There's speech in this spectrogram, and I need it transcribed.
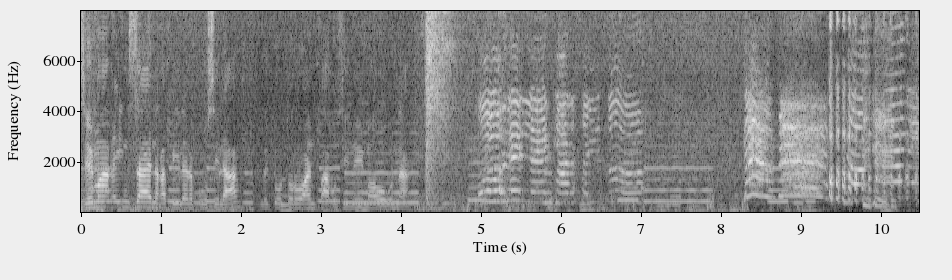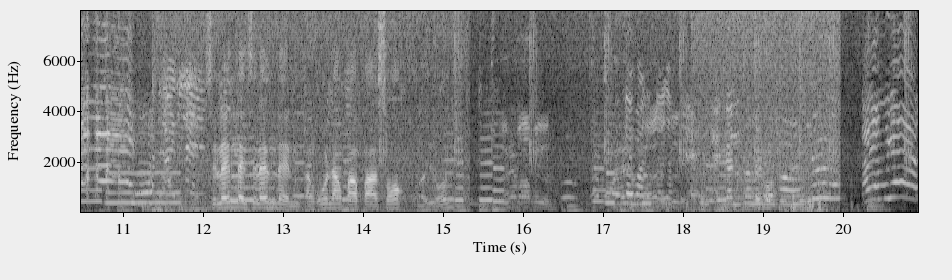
So yung mga kainsan, nakapila na po sila. Nagtuturuan pa kung sino yung mauuna. Oh, Leleng! Para sa'yo to! Si Lenlen, si Lenlen, ang unang papasok. Ayun. Kaya mo yan!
